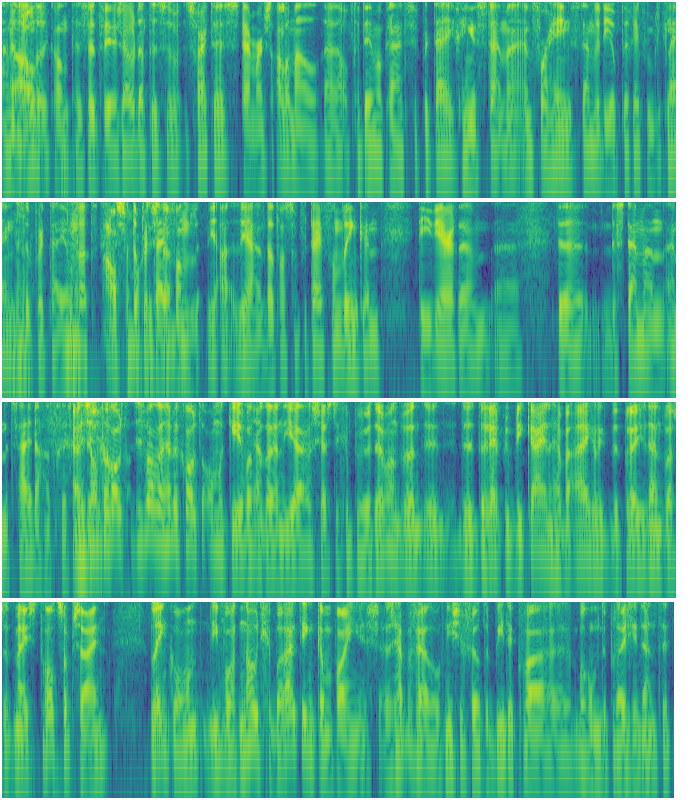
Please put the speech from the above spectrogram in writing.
Aan de andere kant is het weer zo dat de zwarte stemmers allemaal uh, op de Democratische Partij gingen stemmen. En voorheen stemden die op de Republikeinse ja. Partij. Omdat Als de partij van, ja, ja, dat was de partij van Lincoln die weer um, uh, de, de stem aan, aan het zuiden had gegeven. Ja, het, is groot, het, is wel een hele grote ommekeer wat er in de jaren 60 gebeurt. Hè? Want de, de, de, Republikeinen hebben eigenlijk... de president was het meest trots op zijn. Lincoln, die wordt nooit gebruikt in campagnes. Ze hebben verder ook niet zoveel te bieden qua uh, beroemde presidenten.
